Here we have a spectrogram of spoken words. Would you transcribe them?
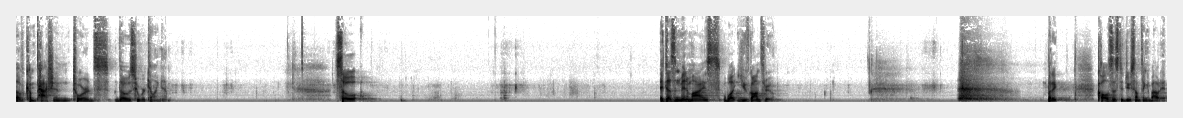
of compassion towards those who were killing him. So It doesn't minimize what you've gone through. But it calls us to do something about it.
